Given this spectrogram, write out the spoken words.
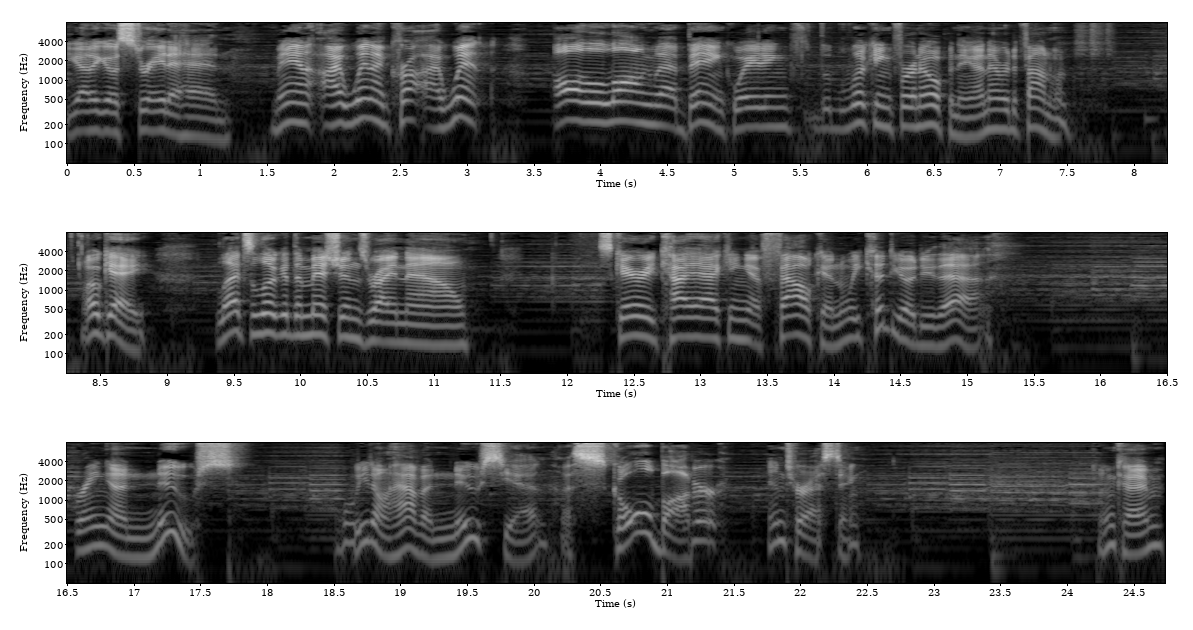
You gotta go straight ahead. Man, I went across. I went all along that bank, waiting, looking for an opening. I never found one. Okay, let's look at the missions right now. Scary kayaking at Falcon. We could go do that. Bring a noose. We don't have a noose yet. A skull bobber. Interesting. Okay.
